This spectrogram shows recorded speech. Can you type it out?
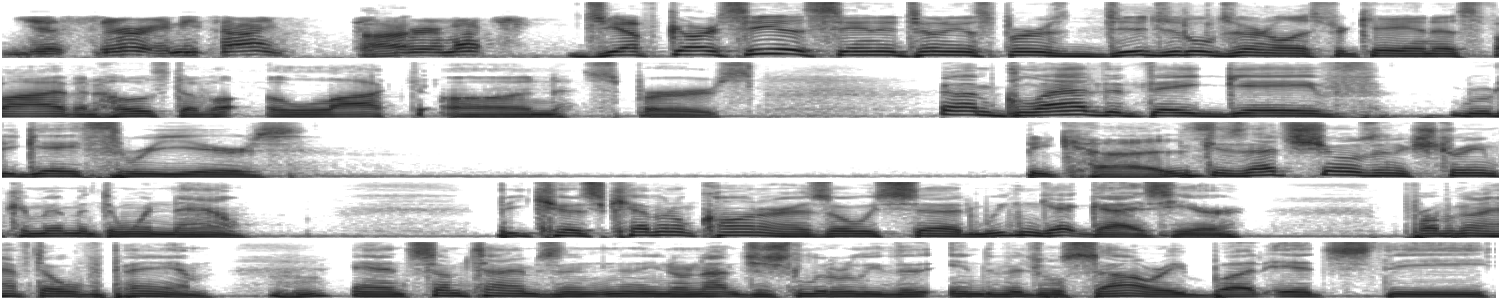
Yes, sir. Anytime. Thank All right. you very much. Jeff Garcia, San Antonio Spurs digital journalist for KENS 5 and host of Locked on Spurs. I'm glad that they gave Rudy Gay three years Because, because that shows an extreme commitment to win now. Because Kevin O'Connor has always said we can get guys here, probably going to have to overpay him, mm-hmm. and sometimes you know not just literally the individual salary, but it's the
